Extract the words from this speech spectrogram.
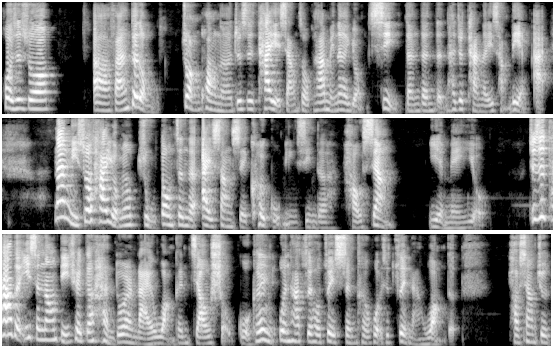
或者是说啊、反正各种状况呢，就是他也想走，可他没那个勇气，等等等，他就谈了一场恋爱。那你说他有没有主动真的爱上谁，刻骨铭心的？好像也没有。就是他的一生当中的确跟很多人来往跟交手过，可是你问他最后最深刻或者是最难忘的。好像就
